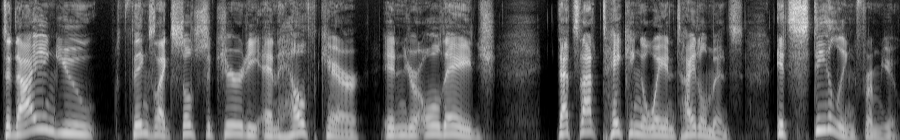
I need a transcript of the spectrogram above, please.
Denying you things like Social Security and health care in your old age, that's not taking away entitlements. It's stealing from you.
